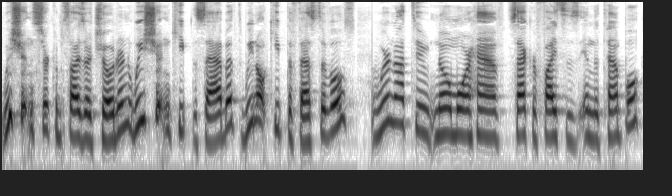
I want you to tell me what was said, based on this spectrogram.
We shouldn't circumcise our children. We shouldn't keep the Sabbath. We don't keep the festivals. We're not to no more have sacrifices in the temple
